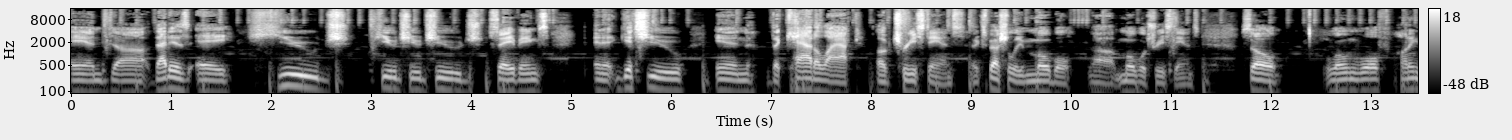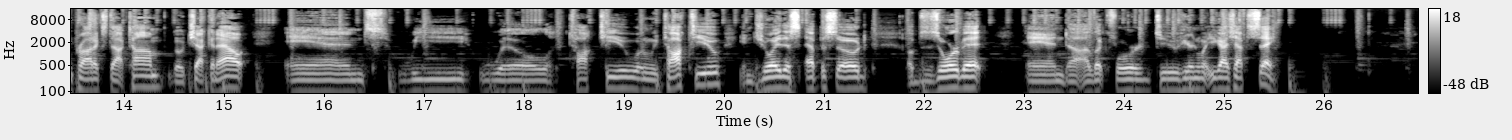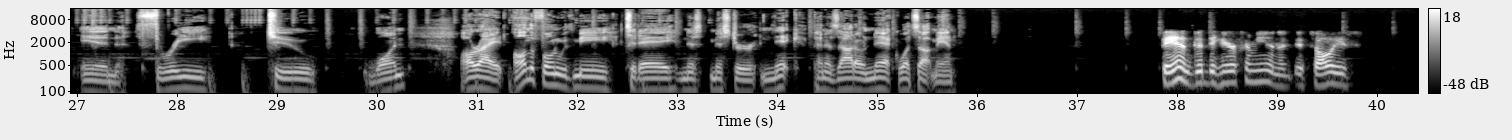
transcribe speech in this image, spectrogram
And uh, that is a huge, huge, huge, huge savings and it gets you in the Cadillac of tree stands, especially mobile uh, mobile tree stands. So lonewolfhuntingproducts.com. Go check it out. And we will talk to you when we talk to you. Enjoy this episode, absorb it, and uh, I look forward to hearing what you guys have to say. In three, two, one. All right. On the phone with me today, Mr. Nick Pinizzotto. Nick, what's up, man? Dan, good to hear from you. And it's always,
